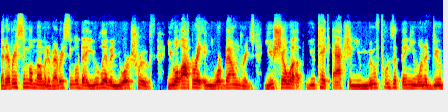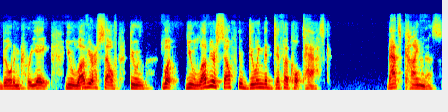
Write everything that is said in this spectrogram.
that every single moment of every single day you live in your truth. You will operate in your boundaries. You show up, you take action, you move towards the thing you want to do, build, and create. You love yourself through look, you love yourself through doing the difficult task. That's kindness.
